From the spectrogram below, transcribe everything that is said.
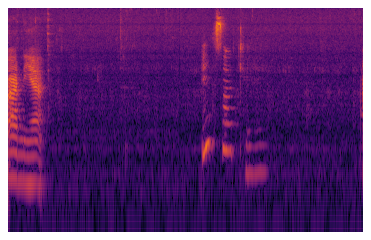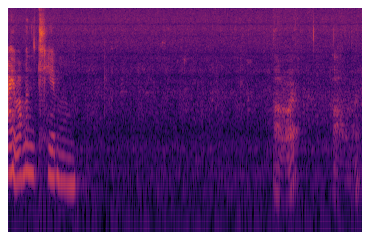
บ้านเนี้ย it's okay ไอว่ามันเค็ม Alright. Alright.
